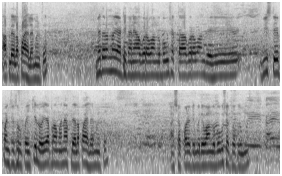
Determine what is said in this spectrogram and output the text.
आपल्याला पाहायला मिळतो. मित्रांनो या ठिकाणी आगोरा वांग बघू शकता. आगोरा वांग हे वीस ते पंचवीस रुपये किलो याप्रमाणे आपल्याला पाहायला मिळतं. अशा क्वालिटीमध्ये वांग बघू शकता तुम्ही. काय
